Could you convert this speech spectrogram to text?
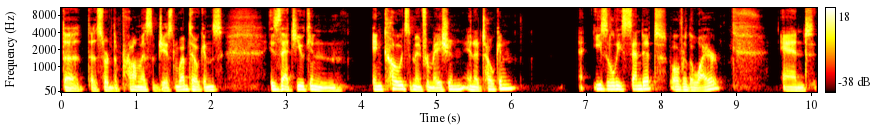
the the sort of the promise of JSON Web Tokens is that you can encode some information in a token, easily send it over the wire, and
